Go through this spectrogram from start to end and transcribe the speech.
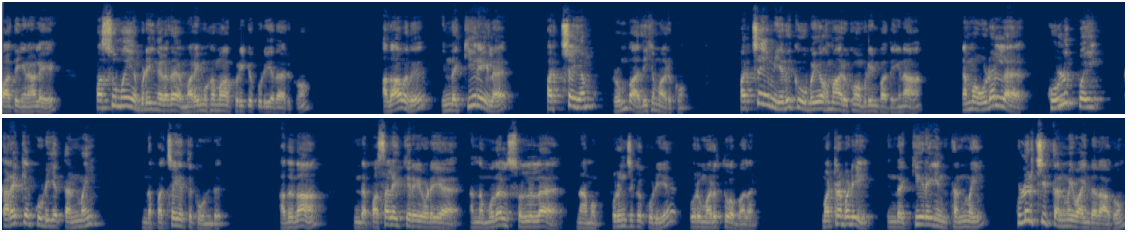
பார்த்தீங்கனாலே பசுமை அப்படிங்கிறத மறைமுகமா குறிக்கக்கூடியதா இருக்கும். அதாவது இந்த கீரையில பச்சையம் ரொம்ப அதிகமா இருக்கும். பச்சையம் எதுக்கு உபயோகமா இருக்கும் அப்படின்னு பார்த்தீங்கன்னா நம்ம உடல்ல கொழுப்பை கரைக்கக்கூடிய தன்மை இந்த பச்சையத்துக்கு உண்டு. அதுதான் இந்த பசலைக்கீரையுடைய அந்த முதல் சொல்லல நாம புரிஞ்சுக்கக்கூடிய ஒரு மருத்துவ பலன். மற்றபடி இந்த கீரையின் தன்மை குளிர்ச்சி தன்மை வாய்ந்ததாகும்.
